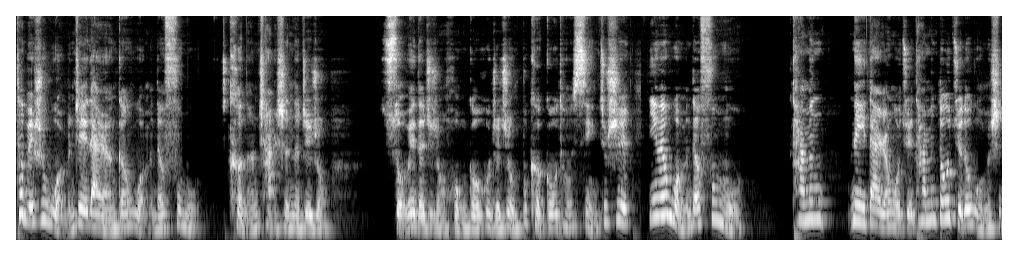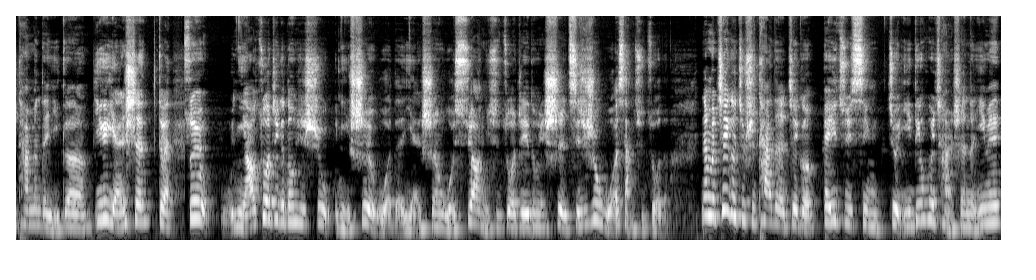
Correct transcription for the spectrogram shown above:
特别是我们这一代人跟我们的父母可能产生的这种所谓的这种鸿沟或者这种不可沟通性，就是因为我们的父母他们那一代人，我觉得他们都觉得我们是他们的一个一个延伸，对，所以你要做这个东西是你是我的延伸，我需要你去做这些东西是其实是我想去做的，那么这个就是他的这个悲剧性就一定会产生的，因为。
